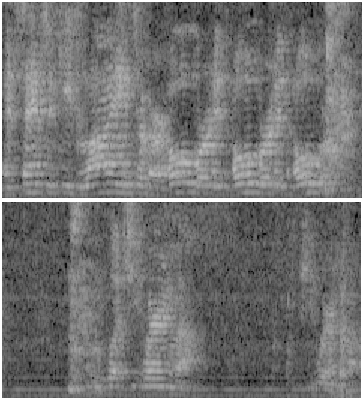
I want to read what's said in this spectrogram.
And Samson keeps lying to her over and over and over. But she's wearing him out. She's wearing him out.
